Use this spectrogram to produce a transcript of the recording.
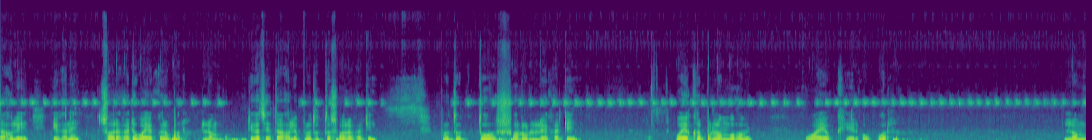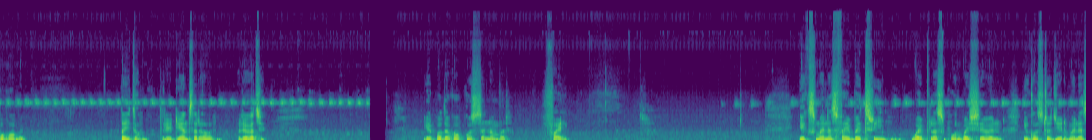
তাহলে এখানে সরাখাটি ওয়াই অক্ষের ওপর লম্ব, ঠিক আছে? তাহলে প্রদত্ত সরাখাটি প্রদত্ত সরল রেখাটি ওয়াই অক্ষের উপর লম্ব হবে। ওয়াই অক্ষের ওপর লম্ব হবে। তাই তো? তাহলে এটি অ্যান্সার হবে। বুঝা গেছে? এরপর দেখো question number five X minus five by three Y plus four by seven equals to Z minus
